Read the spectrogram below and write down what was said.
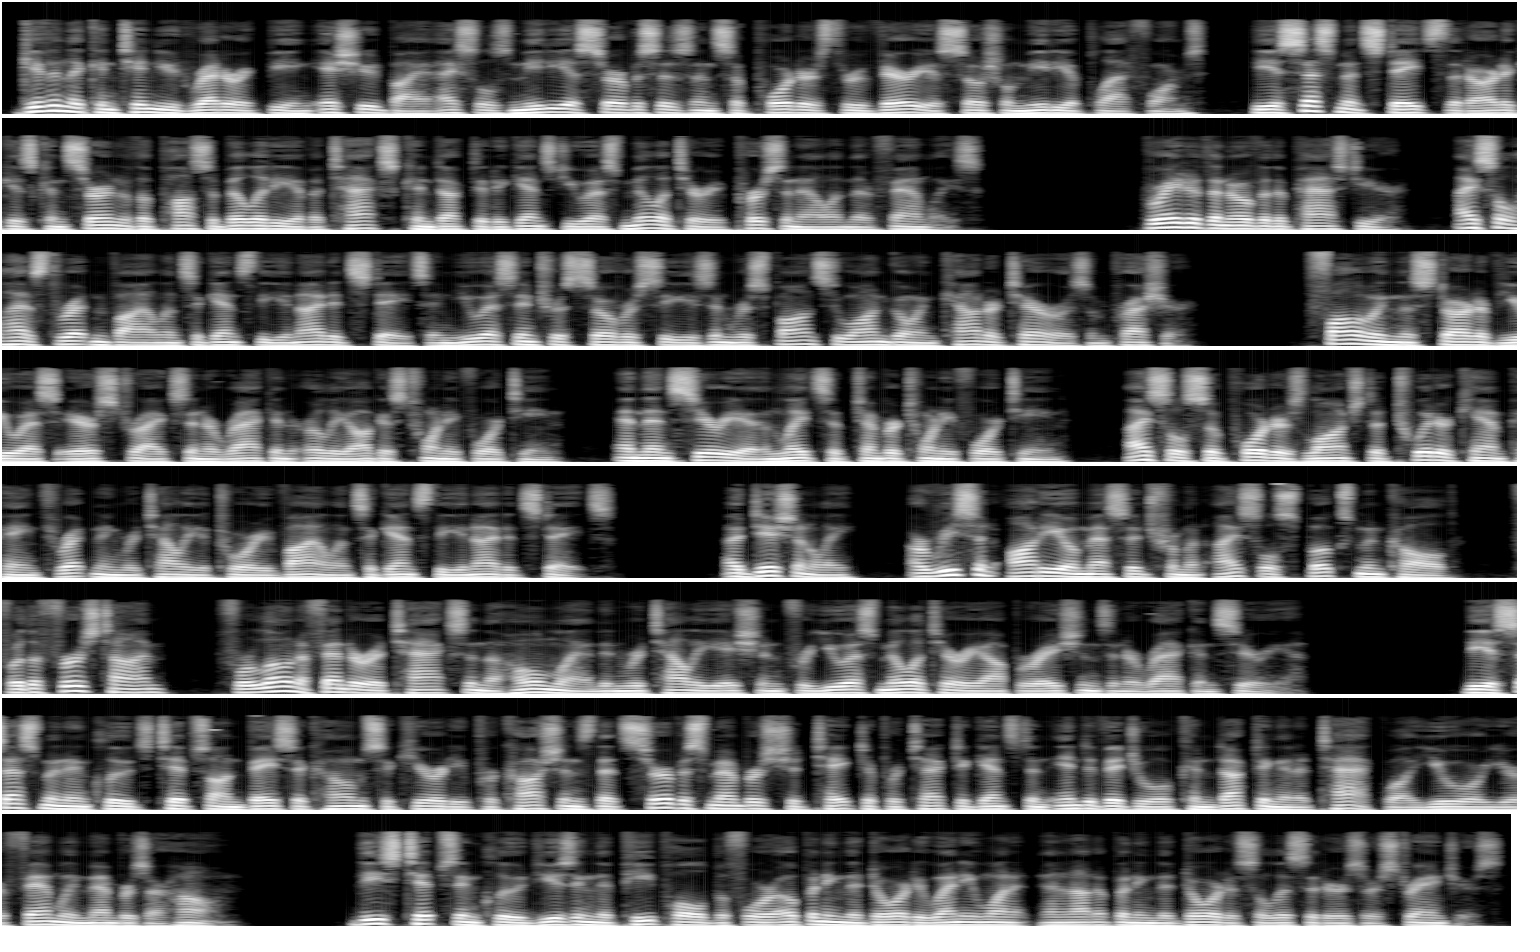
Given the continued rhetoric being issued by ISIL's media services and supporters through various social media platforms, the assessment states that ATIC is concerned of the possibility of attacks conducted against U.S. military personnel and their families. Greater than over the past year, ISIL has threatened violence against the United States and U.S. interests overseas in response to ongoing counterterrorism pressure. Following the start of U.S. airstrikes in Iraq in early August 2014, and then Syria in late September 2014, ISIL supporters launched a Twitter campaign threatening retaliatory violence against the United States. Additionally, a recent audio message from an ISIL spokesman called, for the first time, for lone offender attacks in the homeland in retaliation for U.S. military operations in Iraq and Syria. The assessment includes tips on basic home security precautions that service members should take to protect against an individual conducting an attack while you or your family members are home. These tips include using the peephole before opening the door to anyone and not opening the door to solicitors or strangers.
